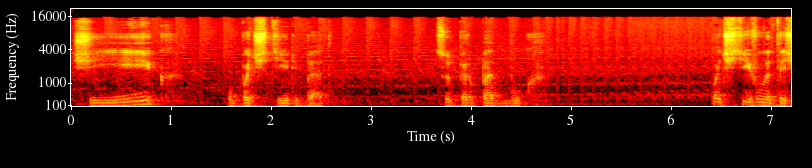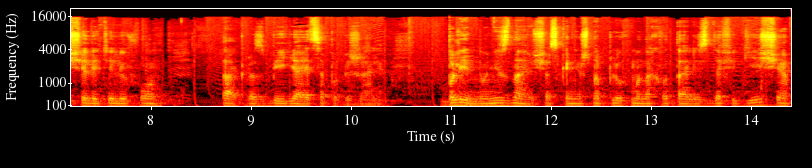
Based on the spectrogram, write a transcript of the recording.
Чик. У почти, ребят. Супер пэтбук. Почти вытащили телефон. Так, разбей яйца, побежали. Блин, ну не знаю, сейчас, конечно, плюх мы нахватались дофигища.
